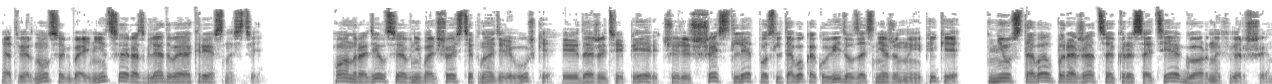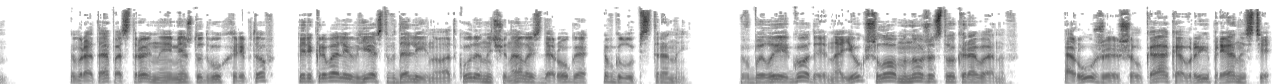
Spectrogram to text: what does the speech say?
Отвернулся к бойнице, разглядывая окрестности. Он родился в небольшой степной деревушке, и даже теперь, через шесть лет после того, как увидел заснеженные пики, не уставал поражаться красоте горных вершин. Врата, построенные между двух хребтов, перекрывали въезд в долину, откуда начиналась дорога вглубь страны. В былые годы на юг шло множество караванов. Оружие, шелка, ковры, пряности,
